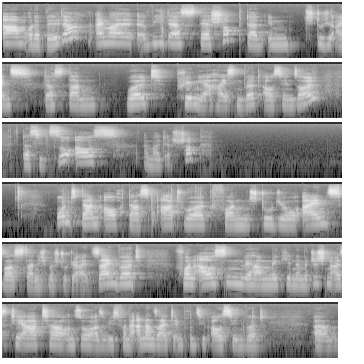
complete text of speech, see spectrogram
ähm, oder Bilder. Einmal äh, wie das der Shop dann im Studio 1, das dann World Premiere heißen wird, aussehen soll. Das sieht so aus. Einmal der Shop. Und dann auch das Artwork von Studio 1, was dann nicht mehr Studio 1 sein wird. Von außen, wir haben Mickey and the Magician als Theater und so, also wie es von der anderen Seite im Prinzip aussehen wird. Ähm,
